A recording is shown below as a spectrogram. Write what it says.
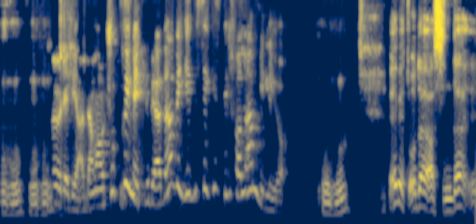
Hı hı hı. Öyle bir adam ama çok kıymetli bir adam ve 7-8 dil falan biliyor. Hı hı. Evet o da aslında e,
